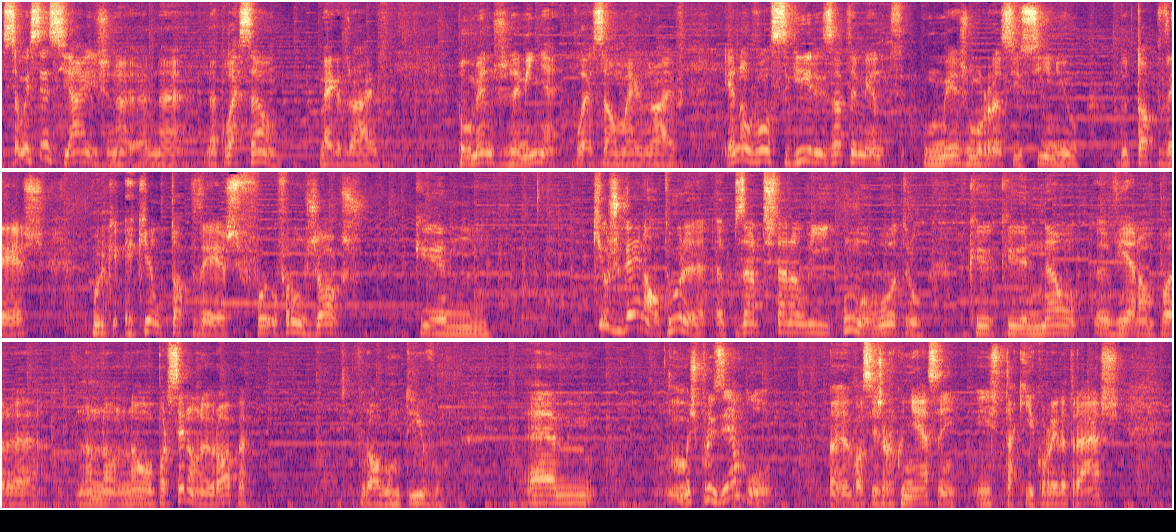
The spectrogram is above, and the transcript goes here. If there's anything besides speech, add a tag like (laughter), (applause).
são essenciais na, na, na coleção Mega Drive, pelo menos na minha coleção Mega Drive. Eu não vou seguir exatamente o mesmo raciocínio do top 10, porque aquele top 10 foi, foram jogos que, hum, que eu joguei na altura, apesar de estar ali um ou outro que, que não vieram para. Não, não, não apareceram na Europa por algum motivo. Um, mas, por exemplo, vocês reconhecem, isto está aqui a correr atrás,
